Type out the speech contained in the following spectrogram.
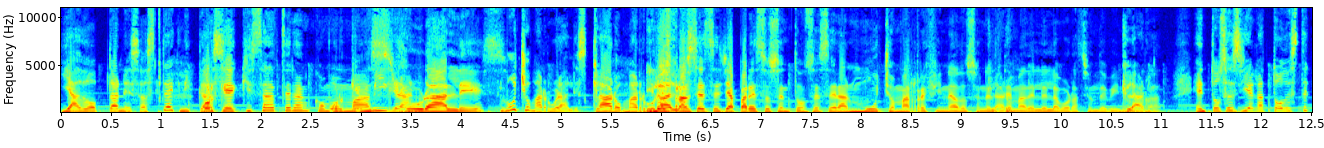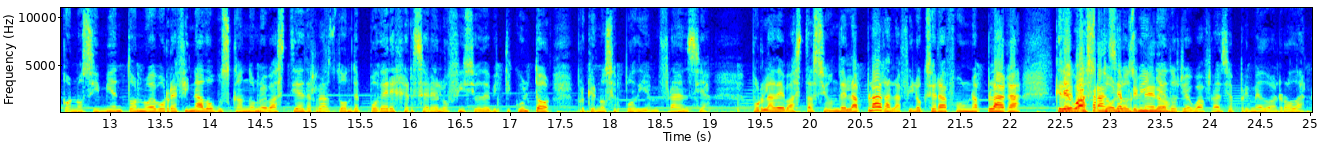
Y adoptan esas técnicas. Porque quizás eran como más migran. rurales. mucho más rurales, claro, más Y rurales. los franceses ya para esos entonces eran mucho más refinados en el Claro. tema de la elaboración de vino, Claro. ¿verdad? Entonces llega todo este conocimiento nuevo, refinado, buscando nuevas tierras donde poder ejercer el oficio de viticultor, porque no se podía en Francia por la devastación de la plaga. La filoxera fue una plaga que Llegó a devastó Francia los primero. viñedos, llegó a Francia primero al Ródano.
